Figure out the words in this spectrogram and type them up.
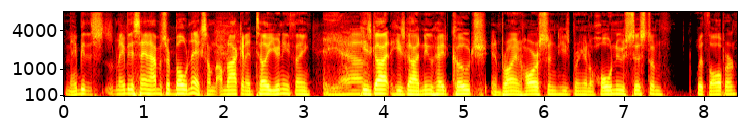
Maybe this, maybe the same happens for Bo Nix. I'm, I'm not going to tell you anything. Yeah. He's got he's got a new head coach and Bryan Harsin. He's bringing a whole new system with Auburn.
